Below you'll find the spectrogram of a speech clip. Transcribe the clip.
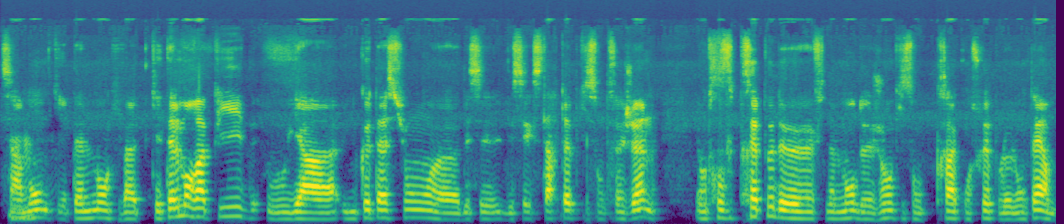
c'est un mmh monde qui est, tellement, qui, va, qui est tellement rapide, où il y a une cotation euh, de, ces, de, ces, startups qui sont très jeunes, et on trouve très peu de, finalement, de gens qui sont prêts à construire pour le long terme.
